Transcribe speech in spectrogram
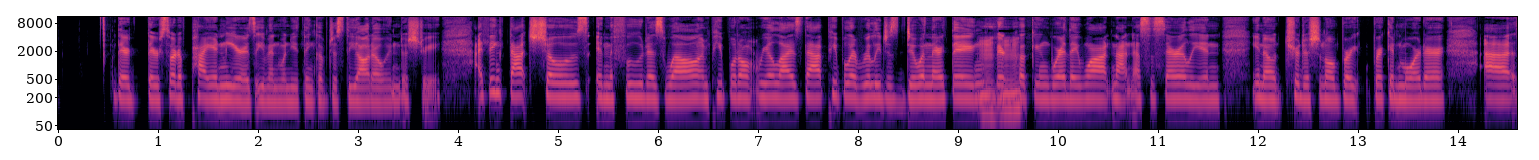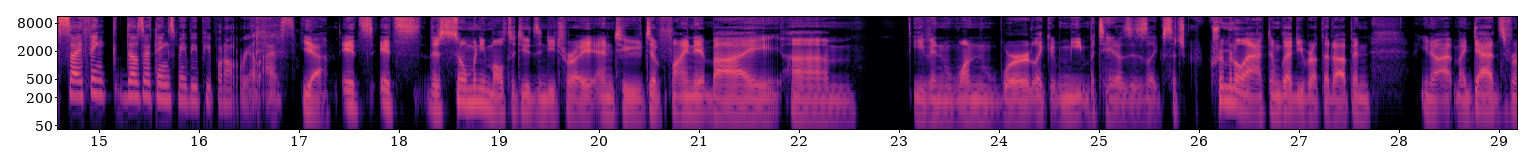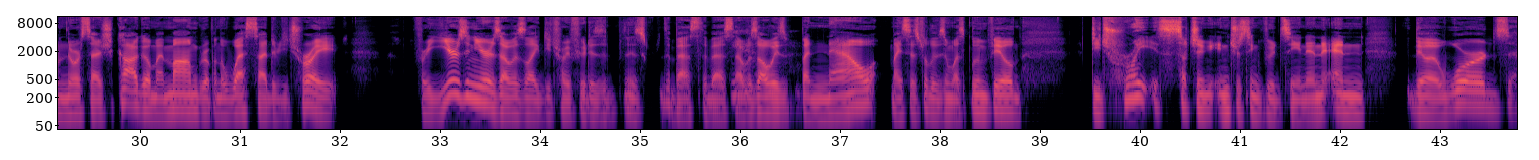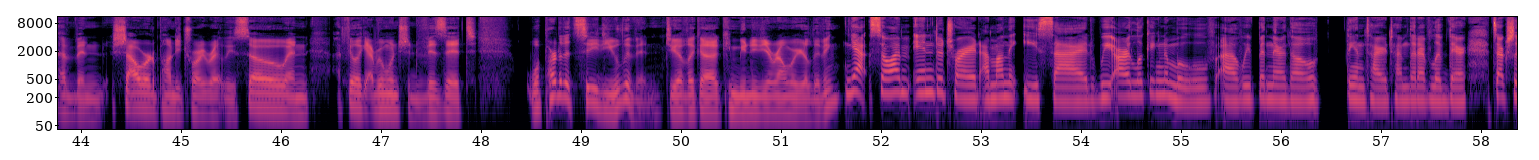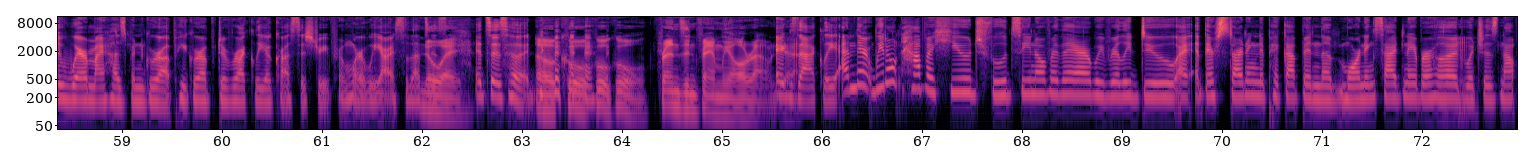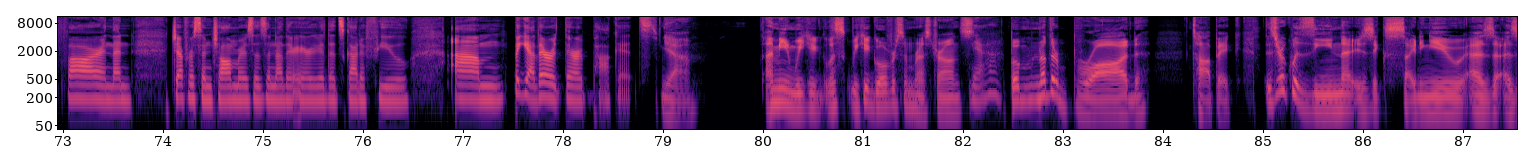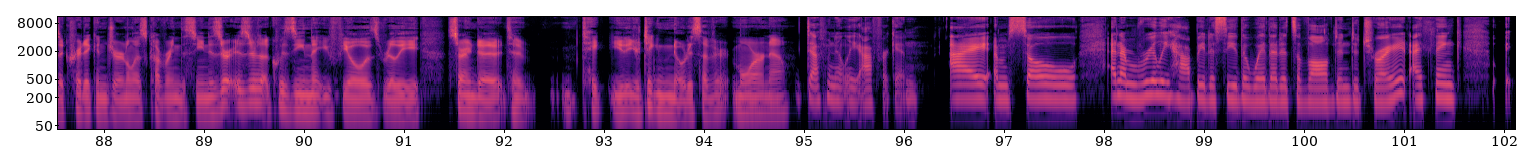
they're they're sort of pioneers even when you think of just the auto industry. I think that shows in the food as well and people don't realize that people are really just doing their thing. Mm-hmm. They're cooking where they want, not necessarily in, you know, traditional brick, brick and mortar. Uh, so I think those are things maybe people don't realize. Yeah, it's it's there's so many multitudes in Detroit and to define it by um even one word like meat and potatoes is like such a criminal act. I'm glad you brought that up and you know, my dad's from north side of Chicago. My mom grew up on the west side of Detroit. For years and years, I was like, Detroit food is is the best, the best. Yeah. I was always, but now my sister lives in West Bloomfield. Detroit is such an interesting food scene, and and the awards have been showered upon Detroit, rightly so. And I feel like everyone should visit. What part of the city do you live in? Do you have like a community around where you're living? Yeah, so I'm in Detroit. I'm on the east side. We are looking to move. Uh, we've been there though the entire time that I've lived there. It's actually where my husband grew up. He grew up directly across the street from where we are. So that's no his, way. It's his hood. Oh, cool, cool, cool. Friends and family all around. yeah. Exactly. And there we don't have a huge food scene over there. We really do. I, they're starting to pick up in the Morningside neighborhood, Mhm. which is not far, and then Jefferson Chalmers is another area that's got a few. Um, but yeah, there are, there are pockets. Yeah. I mean, we could let's we could go over some restaurants. Yeah. But another broad topic is there a cuisine that is exciting you as as a critic and journalist covering the scene? Is there is there a cuisine that you feel is really starting to to take you you're taking notice of it more now? Definitely African. I am so, and I'm really happy to see the way that it's evolved in Detroit. I think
